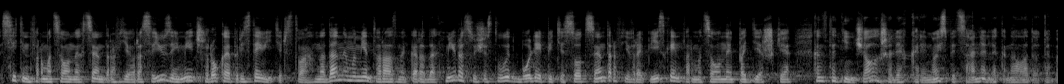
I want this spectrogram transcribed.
Сеть информационных центров Евросоюза имеет широкое представительство. На данный момент в разных городах мира существует более 500 центров европейской информационной поддержки. Константин Чалыш, Олег Коренной, специально для канала ДТБ.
